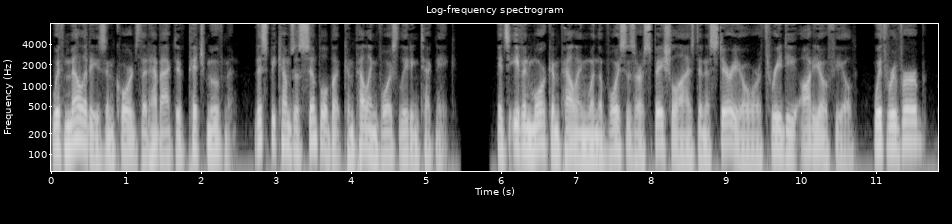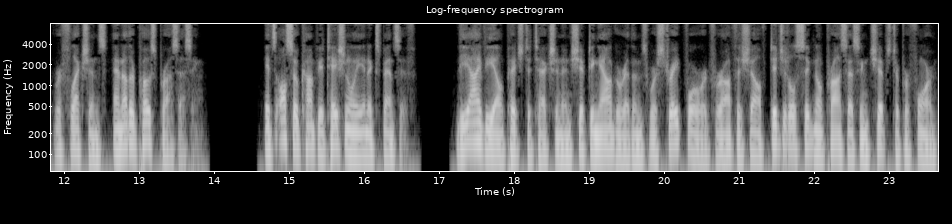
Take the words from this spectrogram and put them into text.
With melodies and chords that have active pitch movement, this becomes a simple but compelling voice leading technique. It's even more compelling when the voices are spatialized in a stereo or 3D audio field, with reverb, reflections, and other post processing. It's also computationally inexpensive. The IVL pitch detection and shifting algorithms were straightforward for off the shelf digital signal processing chips to perform,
